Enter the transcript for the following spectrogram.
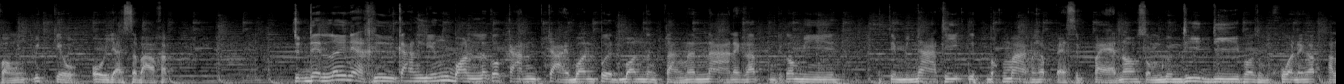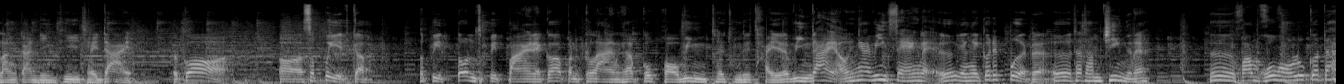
ของวิกเกลโอยาสบาวครับ จุดเด่นเลยเนี่ยคือการเลี้ยงบอลแล้วก็การจ่ายบอลเปิดบอลต่างๆ นานานะครับแล้วก็มีสติมินาที่อึดมากๆนะครับ 88 เนาะสมดุลที่ดีพอสมควรนะครับ พลังการยิงที่ใช้ได้ แล้วก็ เอ่อสปีดกับสปีดต้นสปีดปลายเนี่ยก็ปานกลางครับก็พอวิ่งไทยถูไทยๆแล้ววิ่งได้เอาง่ายๆวิ่งแซงแหละเออยังไงก็ได้เปิดอะเออถ้าทำชิ่งนะเออความโค้งของลูกก็ได้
